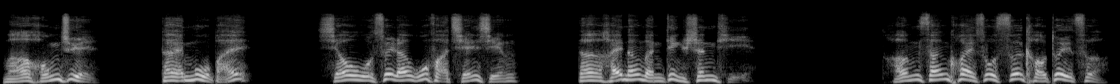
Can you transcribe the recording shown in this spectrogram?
马红俊、戴沐白、小舞虽然无法前行，但还能稳定身体。唐三快速思考对策，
